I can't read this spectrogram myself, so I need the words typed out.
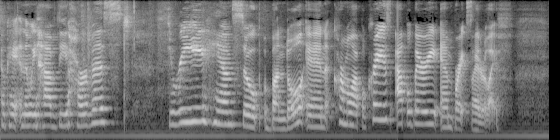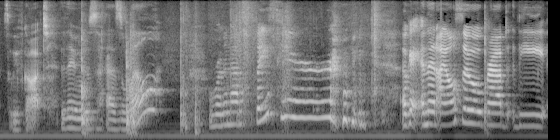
Okay, and then we have the Harvest three hand soap bundle in Caramel Apple Craze, Appleberry, and Bright Cider Life. So we've got those as well running out of space here. okay, and then I also grabbed the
